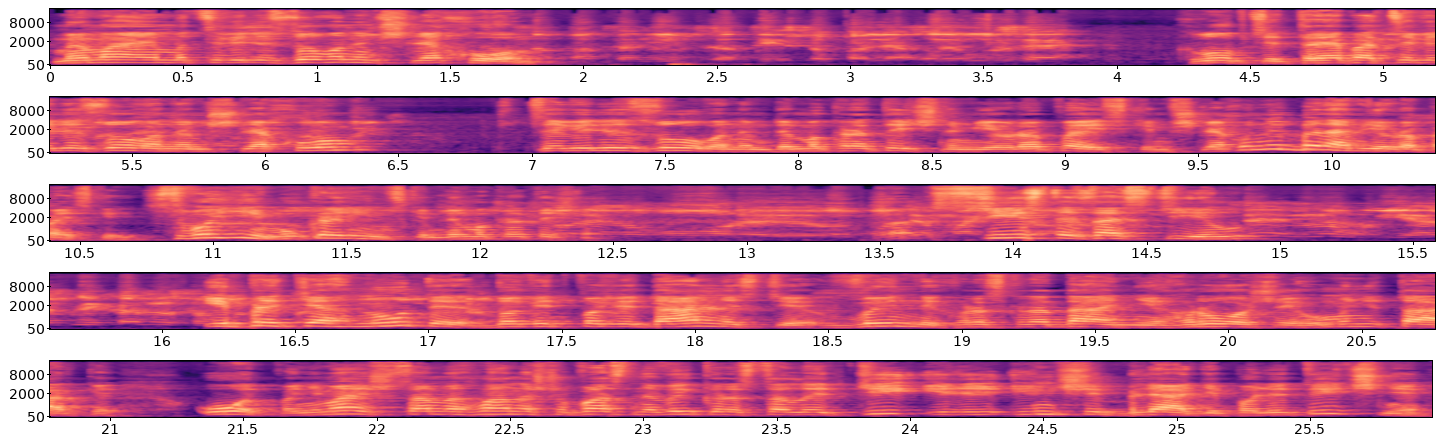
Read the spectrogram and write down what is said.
Ми маємо цивілізованим шляхом. Пацанів, за тих, що. Хлопці, треба цивілізованим шляхом, цивілізованим, демократичним, європейським шляхом. Не беремо європейський, своїм українським демократичним. Сісти за стіл ну, і притягнути до відповідальності винних в розкраданні грошей, гуманітарки. От, понімаєш, саме головне, щоб вас не використали ті і інші бляді політичні,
